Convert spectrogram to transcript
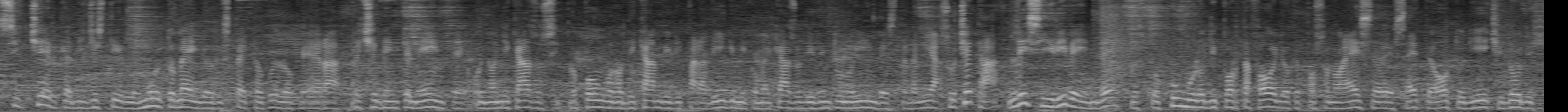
si cerca di gestirle molto meglio rispetto a quello che era precedentemente o in ogni caso si propongono dei cambi di paradigmi come il caso di 21 Invest, la mia società, le si rivende, questo cumulo di portafoglio che possono essere 7, 8, 10, 12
